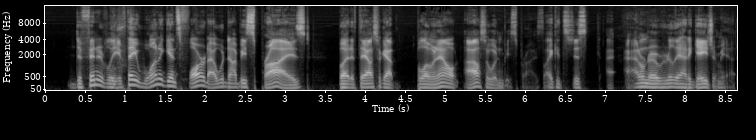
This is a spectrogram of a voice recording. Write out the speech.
definitively, if they won against Florida, I would not be surprised. But if they also got blown out, I also wouldn't be surprised. Like, it's just I, I don't know really how to gauge them yet.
